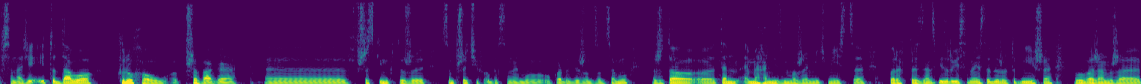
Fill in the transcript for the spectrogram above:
w Senacie. I to dało kruchą przewagę E, wszystkim, którzy są przeciw obecnemu układowi rządzącemu, że to e, ten mechanizm może mieć miejsce w wyborach prezydenckich. Z drugiej strony jest to dużo trudniejsze, bo uważam, że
